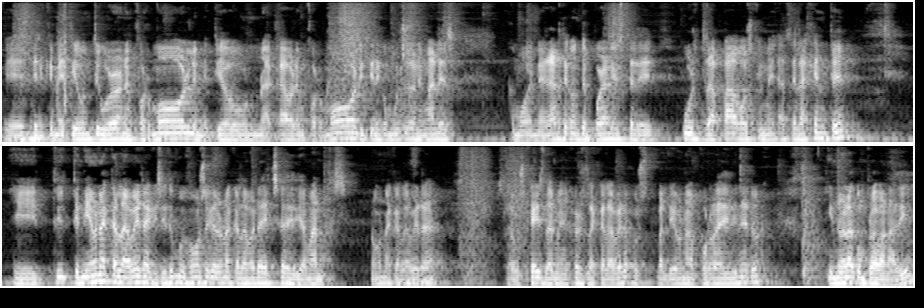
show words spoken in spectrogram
Eh, que metió un tiburón en formol, le metió una cabra en formol y tiene con muchos animales, como en el arte contemporáneo este de ultrapagos que hace la gente. Eh, tenía una calavera que se hizo muy famosa, que era una calavera hecha de diamantes. ¿no? Una calavera, si la buscáis, Damien Hirst la calavera, pues valía una porra de dinero y no la compraba nadie.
